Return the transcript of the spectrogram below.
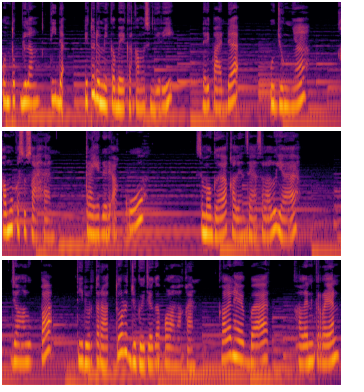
untuk bilang tidak. Itu demi kebaikan kamu sendiri daripada ujungnya kamu kesusahan. Terakhir dari aku, Semoga kalian sehat selalu ya. Jangan lupa tidur teratur juga jaga pola makan. Kalian hebat, kalian keren,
